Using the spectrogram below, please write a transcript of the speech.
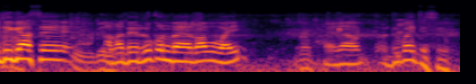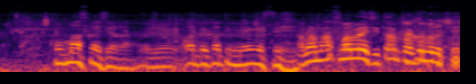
এদিকে আছে আমাদের রুকন ভাই আর বাবু ভাই, এরা ডুবাইতেছে। খুব মাছ পাইছে এরা। ওই যে অর্ধেক পাতিল হয়ে গেছে। আমরা মাছ মারবার আছি তার চাকর বেরোচ্ছি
